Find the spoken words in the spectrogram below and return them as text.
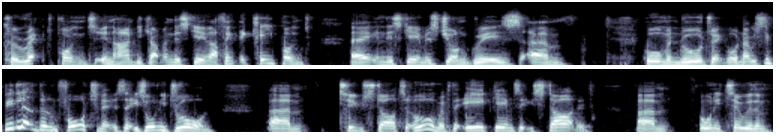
correct point in handicap in this game. I think the key point uh, in this game is Jon Gray's um, home and road record. Now, he's been a little bit unfortunate is that he's only drawn um, two starts at home. Of the eight games that he started, um, only two of them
